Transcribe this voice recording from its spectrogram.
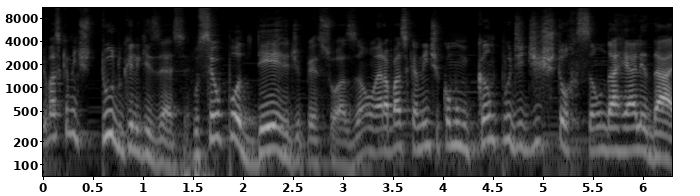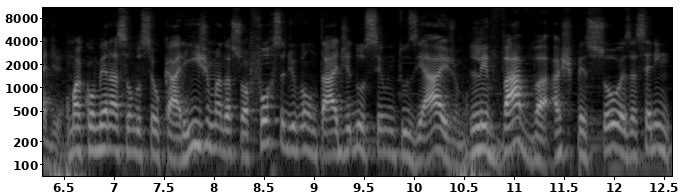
de basicamente tudo que ele quisesse. O seu poder de persuasão era basicamente como um campo de distorção da realidade. Uma combinação do seu carisma, da sua força de vontade e do seu entusiasmo levava as pessoas a serem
